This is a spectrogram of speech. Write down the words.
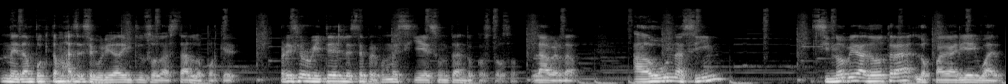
me da un poquito más de seguridad incluso gastarlo, porque precio retail de este perfume sí es un tanto costoso, la verdad. Aún así, si no hubiera de otra, lo pagaría igual.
